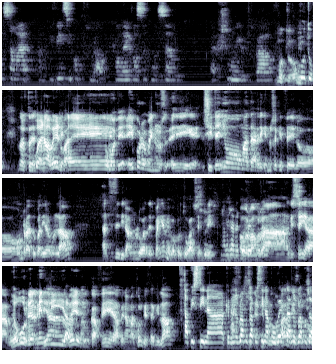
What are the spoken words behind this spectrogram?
relação à, à vivência com Portugal? Qual é a vossa relação? Costumam ir a Portugal? Mutuo. Mutu. Nos te Bueno, a ver, eh, Como te, eh, por lo menos, eh, si teño unha tarde que non sei que celo un rato para ir a algún lado, antes de tirar a un lugar de España me voy a Portugal siempre. Vamos a O vamos a, que sé, a... Luego, realmente, a ver. tomar un café a Penamacol, que está aquí al lado. A piscina, que nos vamos a piscina coberta, nos vamos a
